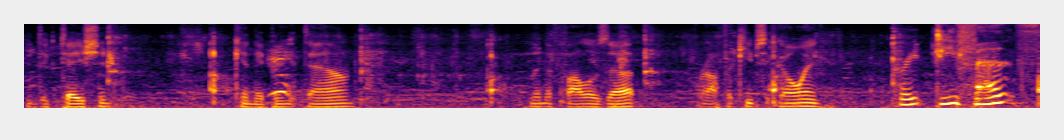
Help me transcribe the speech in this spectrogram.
Good dictation. Can they bring it down? Linda follows up. Rafa keeps it going. Great defense.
